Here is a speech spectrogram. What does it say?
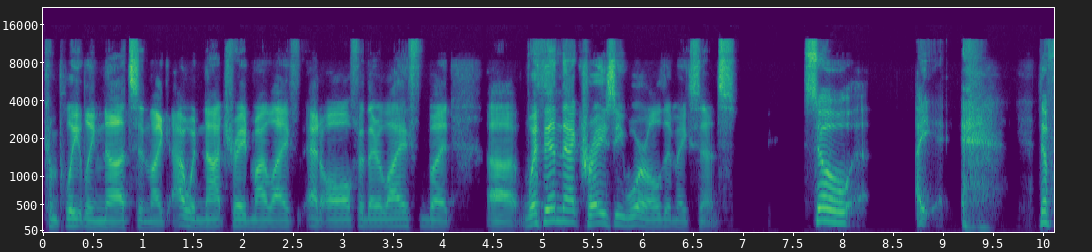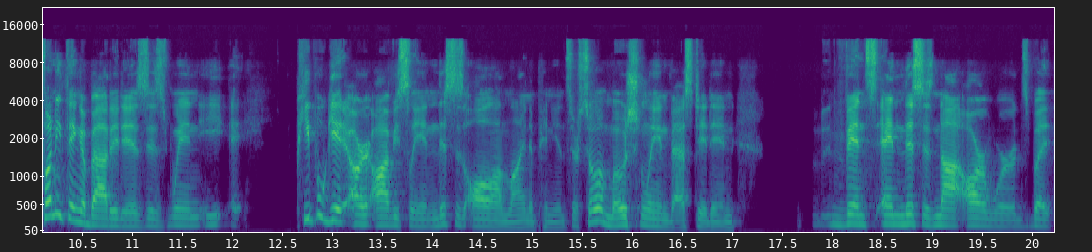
completely nuts and like like I would not trade my life at all for their life, but uh, within that crazy world, it makes sense. So, I the funny thing about it is, is when he, people get are obviously, and this is all online opinions, they're so emotionally invested in Vince, and this is not our words, but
